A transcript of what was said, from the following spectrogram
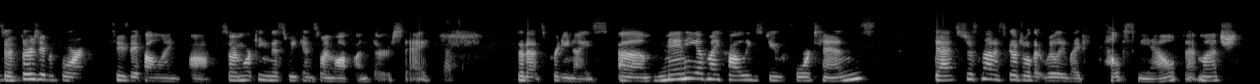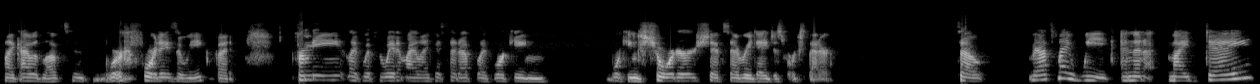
So mm-hmm. Thursday before, Tuesday following off. So I'm working this weekend, so I'm off on Thursday. So that's pretty nice. Um, many of my colleagues do 410s. That's just not a schedule that really like helps me out that much. Like I would love to work four days a week, but for me, like with the way that my life is set up, like working working shorter shifts every day just works better. So that's my week, and then my day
